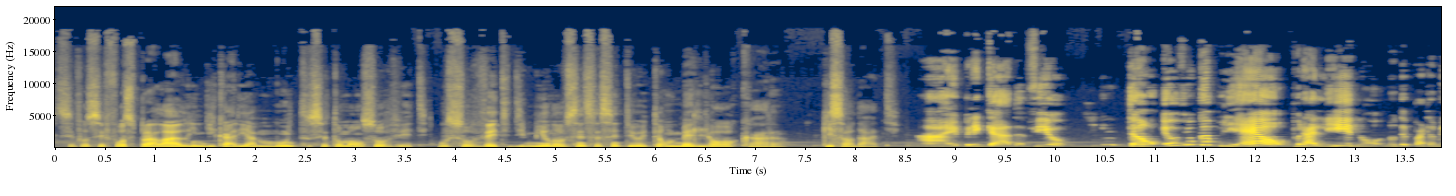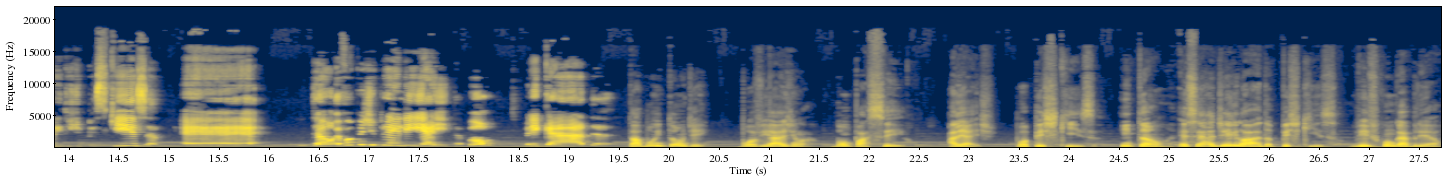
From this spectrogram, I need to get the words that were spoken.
Se você fosse para lá, eu lhe indicaria muito você tomar um sorvete. O sorvete de 1968 é o melhor, cara. Que saudade. Ai, obrigada, viu? Então, eu vi o Gabriel por ali no, no departamento de pesquisa. É. Então, eu vou pedir pra ele ir aí, tá bom? Obrigada. Tá bom então, Jay. Boa viagem lá. Bom passeio. Aliás, boa pesquisa. Então, esse é a Jay lá da pesquisa. Vive com o Gabriel.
